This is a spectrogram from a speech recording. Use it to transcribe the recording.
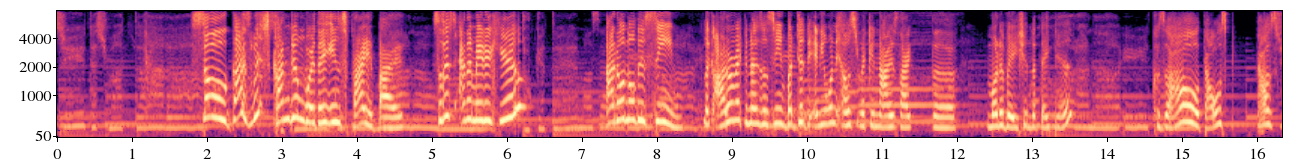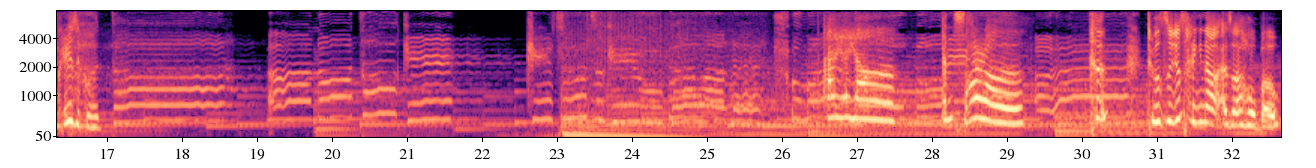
So, guys, which Gundam were they inspired by? So this animator here, I don't know this scene. Like, I don't recognize the scene, but did anyone else recognize, like, the motivation that they did? Because, oh, that was, that was crazy good. Ayaya! And Sarah! Tulsa just hanging out as a hobo.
